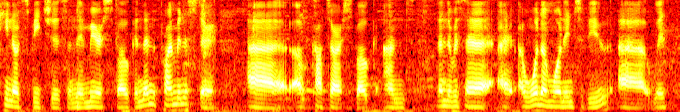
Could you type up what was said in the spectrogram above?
keynote speeches, and the emir spoke, and then the prime minister uh, of Qatar spoke, and then there was a, a, a one-on-one interview uh, with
